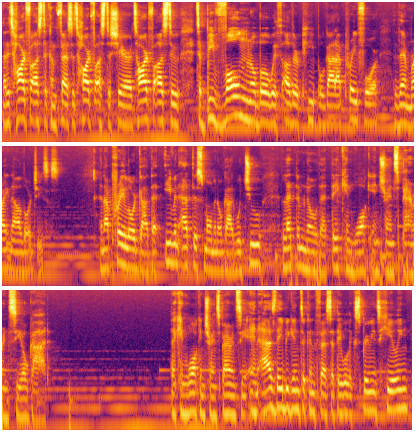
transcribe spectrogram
that it's hard for us to confess, it's hard for us to share, it's hard for us to, to be vulnerable with other people. God, I pray for them right now, Lord Jesus. And I pray, Lord God, that even at this moment, oh God, would you let them know that they can walk in transparency, oh God. They can walk in transparency. And as they begin to confess, that they will experience healing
